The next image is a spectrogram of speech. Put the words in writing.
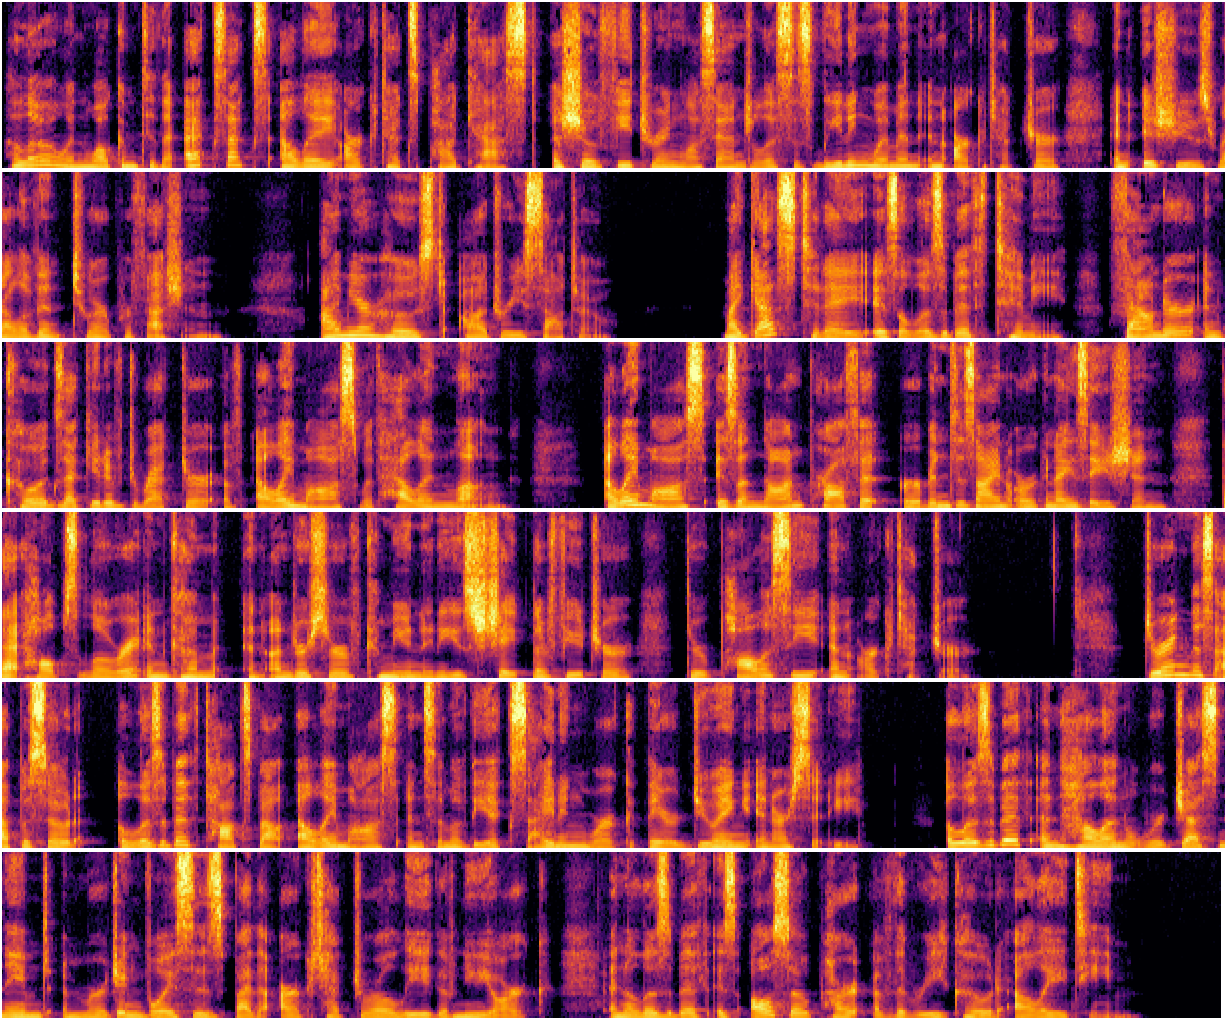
Hello, and welcome to the XXLA Architects Podcast, a show featuring Los Angeles' leading women in architecture and issues relevant to our profession. I'm your host, Audrey Sato. My guest today is Elizabeth Timme, founder and co executive director of LA-Más with Helen Leung. LA Moss is a nonprofit urban design organization that helps lower income and underserved communities shape their future through policy and architecture. During this episode, Elizabeth talks about LA-Más and some of the exciting work they are doing in our city. Elizabeth and Helen were just named Emerging Voices by the Architectural League of New York, and Elizabeth is also part of the Recode LA team.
